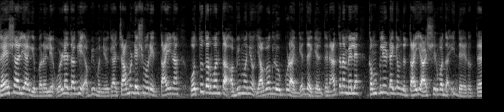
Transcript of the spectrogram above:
ಜಯಶಾಲಿಯಾಗಿ ಬರಲಿ. ಒಳ್ಳೇದಾಗ್ಲಿ ಅಭಿಮನ್ಯುಗೆ. ಚಾಮುಂಡೇಶ್ವರಿ ತಾಯಿನ ಒತ್ತು ತರುವಂತ ಅಭಿಮನ್ಯು ಯಾವಾಗಲೂ ಕೂಡ ಗೆದ್ದೆ ಗೆಲ್ತಾನೆ. ಆತನ ಮೇಲೆ ಕಂಪ್ಲೀಟ್ ಆಗಿ ಒಂದು ತಾಯಿ ಆಶೀರ್ವಾದ ಇದ್ದೇ ಇರುತ್ತೆ.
